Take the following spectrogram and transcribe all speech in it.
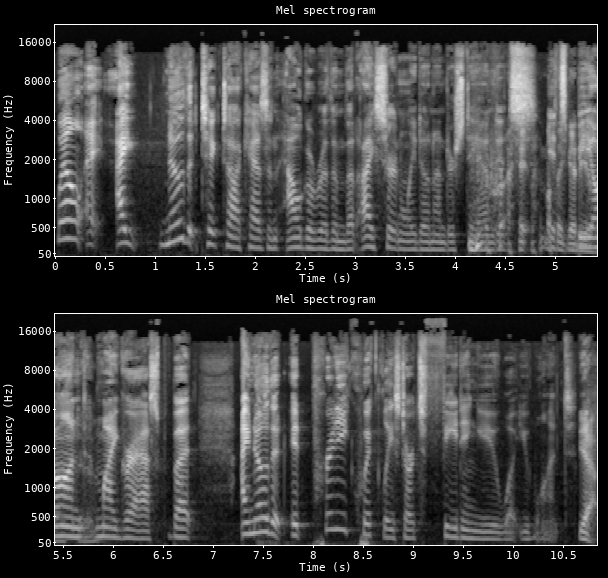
Well, I, I know that TikTok has an algorithm that I certainly don't understand. Right. It's don't it's think any of us beyond my grasp, but I know that it pretty quickly starts feeding you what you want. Yeah.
